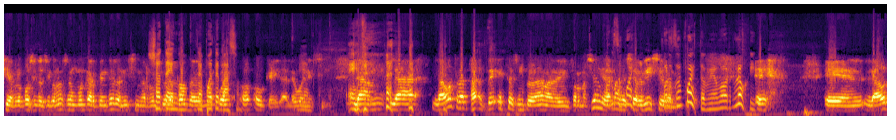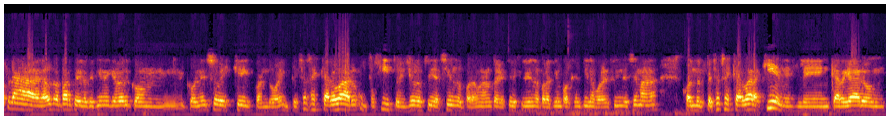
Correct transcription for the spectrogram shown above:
Sí, a propósito, si conoces a un buen carpintero, a mí sí me rompió Yo tengo, la puerta de después te paso. o- ok, dale, buenísimo. Eh. La, la, la otra parte, este es un programa de información y Por además de supuesto, servicio. por supuesto, mi amor, lógico. Eh, Eh, la otra la otra parte de lo que tiene que ver con, con, eso es que cuando empezás a escarbar un poquito, y yo lo estoy haciendo para una nota que estoy escribiendo para Tiempo Argentino por el fin de semana, cuando empezás a escarbar a quienes le encargaron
